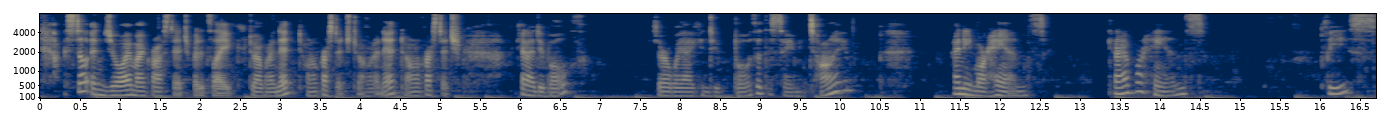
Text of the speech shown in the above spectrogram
I still enjoy my cross stitch, but it's like, do I want to knit? Do I want to cross stitch? Do I want to knit? Do I want to cross stitch? Can I do both? Is there a way I can do both at the same time? I need more hands. Can I have more hands? Please?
